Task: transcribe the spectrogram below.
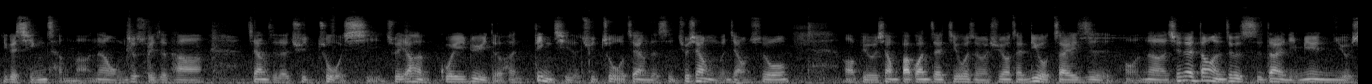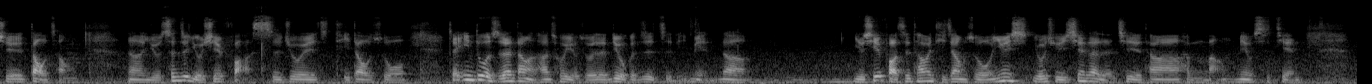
一个行程嘛，那我们就随着他这样子的去作息，所以要很规律的、很定期的去做这样的事。就像我们讲说啊，比如像八关斋戒，为什么需要在六斋日？哦，那现在当然这个时代里面有些道场。那有甚至有些法师就会提到说，在印度的时代，当然他会有所谓的六个日子里面，那有些法师他会提倡说，因为尤其现在人其实他很忙，没有时间。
